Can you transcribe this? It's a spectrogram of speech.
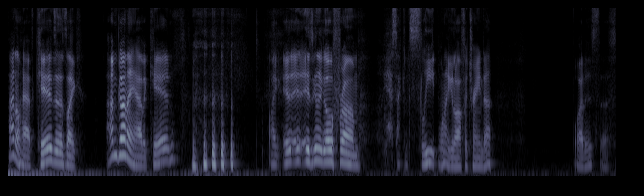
I don't have kids, and it's like, I'm gonna have a kid. Like it, it, it's gonna go from yes, I can sleep when I get off a train to what is this?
